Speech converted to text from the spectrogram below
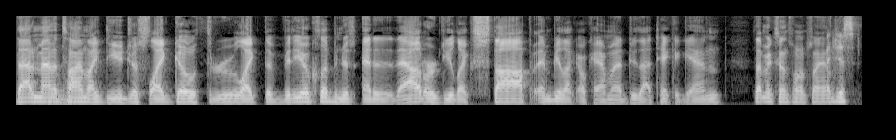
that amount of mm. time, like do you just like go through like the video clip and just edit it out, or do you like stop and be like, okay, I'm gonna do that take again? Does that make sense? What I'm saying? I just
